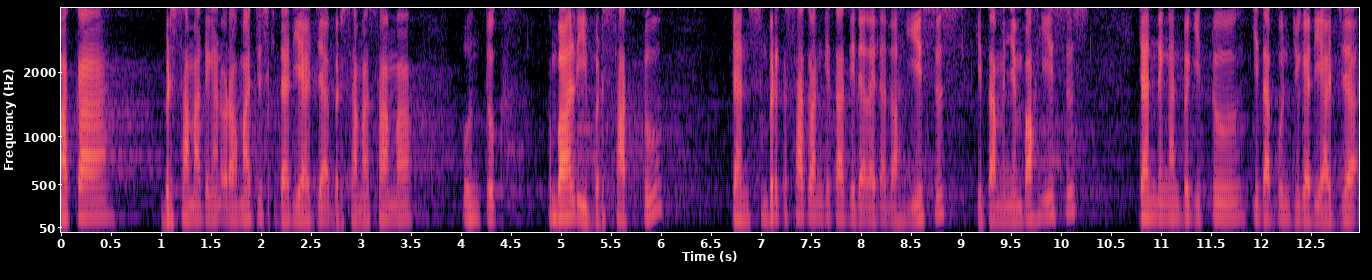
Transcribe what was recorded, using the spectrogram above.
Maka bersama dengan orang majus kita diajak bersama-sama untuk kembali bersatu dan sumber kesatuan kita tidak lain adalah Yesus, kita menyembah Yesus dan dengan begitu kita pun juga diajak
